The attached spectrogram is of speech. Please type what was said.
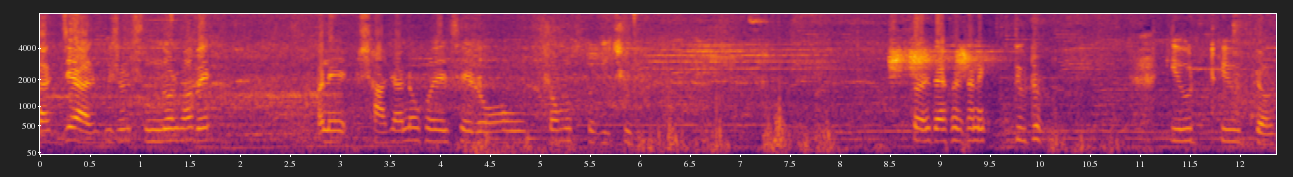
লাগছে আর ভীষণ সুন্দরভাবে মানে সাজানো হয়েছে, রং, সমস্ত কিছু। তো দেখো এখানে দুটো কিউট কিউট ডগ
